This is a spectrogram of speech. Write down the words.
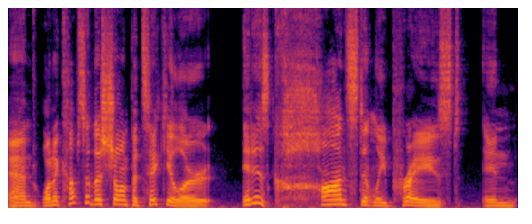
And when it comes to this show in particular, it is constantly praised in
